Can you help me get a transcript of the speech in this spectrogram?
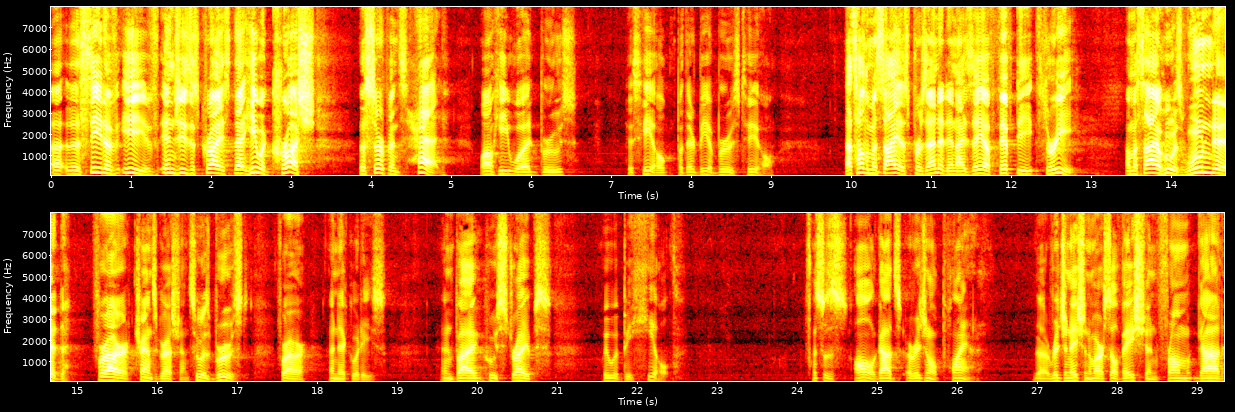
uh, the seed of Eve in Jesus Christ that he would crush the serpent's head while he would bruise his heel, but there'd be a bruised heel. That's how the Messiah is presented in Isaiah 53, a Messiah who was wounded for our transgressions, who was bruised for our iniquities, and by whose stripes we would be healed. This was all God's original plan, the origination of our salvation from God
